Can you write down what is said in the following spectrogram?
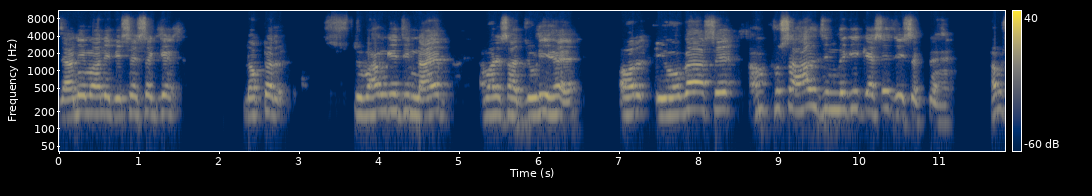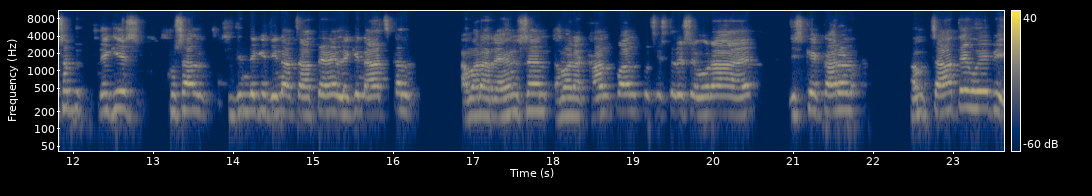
जानी मानी विशेषज्ञ डॉक्टर शुभांगी जी नायब हमारे साथ जुड़ी है और योगा से हम खुशहाल ज़िंदगी कैसे जी सकते हैं? हम सब देखिए, खुशहाल ज़िंदगी जीना चाहते हैं, लेकिन आजकल हमारा रहन सहन हमारा खान पान कुछ इस तरह से हो रहा है, जिसके कारण हम चाहते हुए भी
